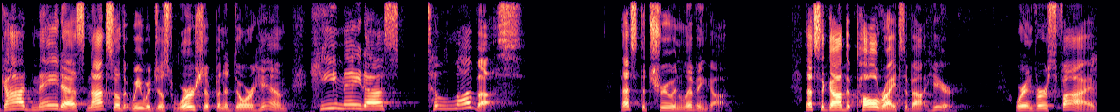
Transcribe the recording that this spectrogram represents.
God made us not so that we would just worship and adore Him, He made us to love us. That's the true and living God. That's the God that Paul writes about here, where in verse 5,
